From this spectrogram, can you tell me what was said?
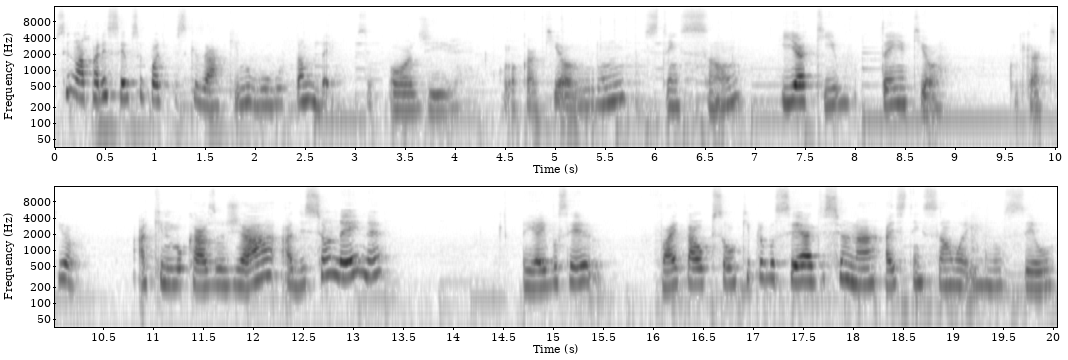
Se não aparecer, você pode pesquisar aqui no Google também. Você pode colocar aqui, ó, Loom extensão. E aqui tem aqui, ó, clicar aqui, ó. Aqui no meu caso já adicionei, né? E aí você vai estar a opção aqui para você adicionar a extensão aí no seu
